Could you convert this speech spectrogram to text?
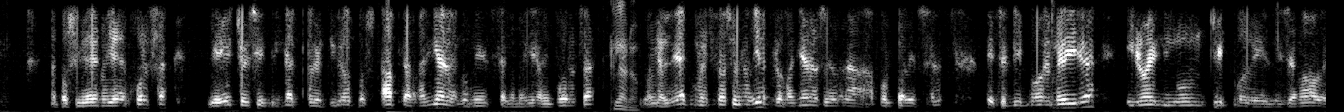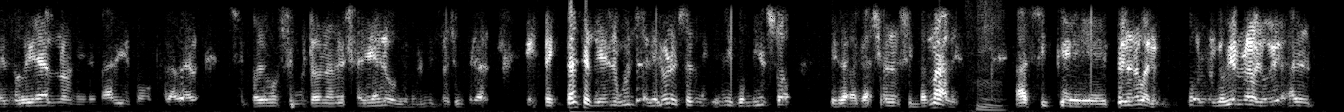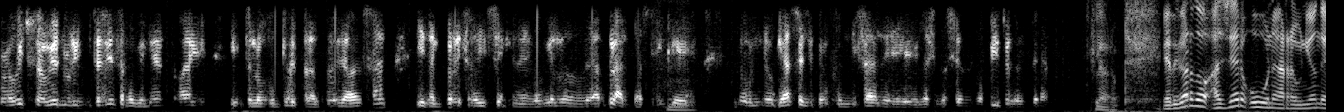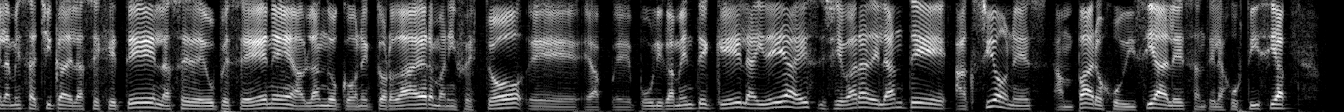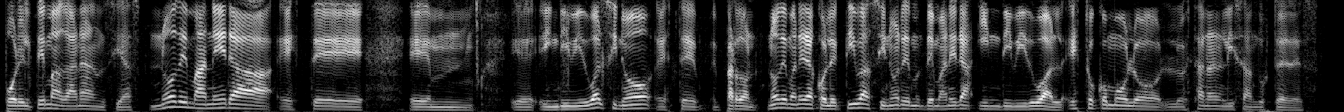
la posibilidad de medida de fuerza. De hecho, el sindicato de pilotos apta mañana comienza la medida de fuerza. Claro. En realidad comenzó hace unos días, pero mañana se van a fortalecer este tipo de medidas y no hay ningún tipo de, llamado del gobierno ni de nadie como para ver si podemos encontrar una mesa de diálogo que permita superar instancia, teniendo en cuenta que el lunes es el comienzo de las vacaciones invernales. Mm. Así que, pero bueno, por el gobierno, al provincia del gobierno le interesa porque no hay interlocutores para poder avanzar y la empresa dice que en el gobierno de La Plata, así que mm. lo, que hace es profundizar eh, la situación de los del terreno. Claro. Edgardo, ayer hubo una reunión de la mesa chica de la CGT en la sede de UPCN, hablando con Héctor Daer, manifestó eh, eh, públicamente que la idea es llevar adelante acciones, amparos judiciales ante la justicia por el tema ganancias, no de manera este, em, eh, individual, sino, este, perdón, no de manera colectiva, sino de, manera individual. ¿Esto cómo lo, lo están analizando ustedes?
